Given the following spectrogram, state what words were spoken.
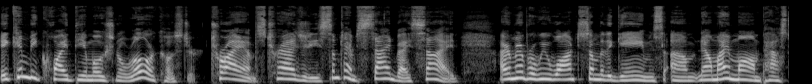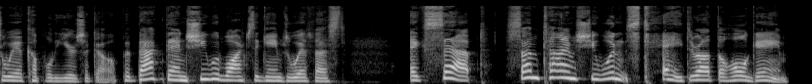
It can be quite the emotional roller coaster. Triumphs, tragedies, sometimes side by side. I remember we watched some of the games. Um, now, my mom passed away a couple of years ago, but back then she would watch the games with us, except sometimes she wouldn't stay throughout the whole game.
